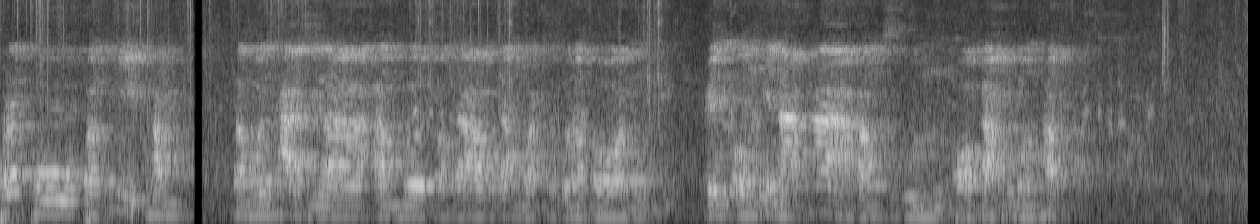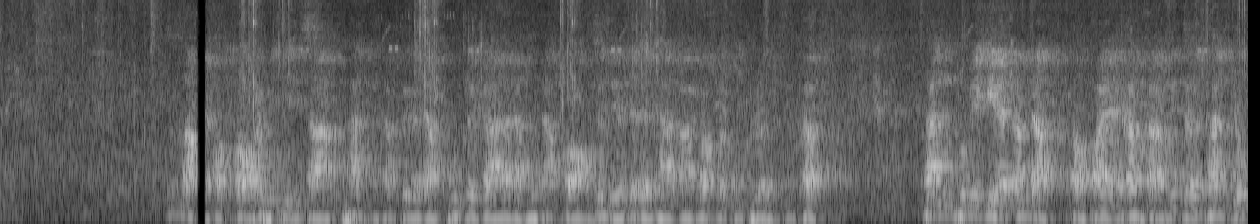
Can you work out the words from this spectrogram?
พระครูประ ธรรมตำบลท่าศิลาอำเภอสองดาว จังหวัดสกลนคร เป็นองค์ที่นาผ้าบางสกุลขอกราบที่มนต์ครับสำหรับของกองให้พิธีสามท่านนะครับเป็นระดับผู้บริการระดับหัวหน้ากอง ซึ่งเดี๋ยวจะเดินทางมาพร้อมกับทีมเพลิงนะครับ ท่านผู้มีเกียรติลำดับต่อไปนะครับกราบเรียนเชิญท่านยง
